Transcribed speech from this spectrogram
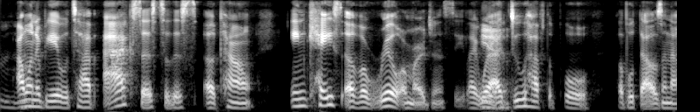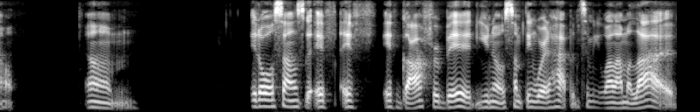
Mhm. I want to be able to have access to this account in case of a real emergency, like where I do have to pull a couple thousand out. Um, it all sounds good. If if if God forbid, you know, something were to happen to me while I'm alive,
